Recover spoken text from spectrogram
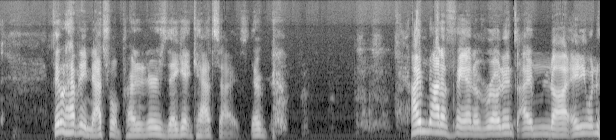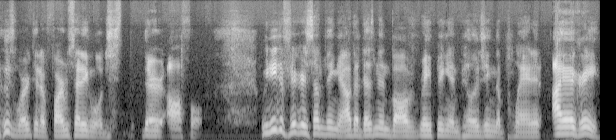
if they don't have any natural predators, they get cat size. They're. I'm not a fan of rodents. I'm not. Anyone who's worked in a farm setting will just. They're awful. We need to figure something out that doesn't involve raping and pillaging the planet. I agree.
